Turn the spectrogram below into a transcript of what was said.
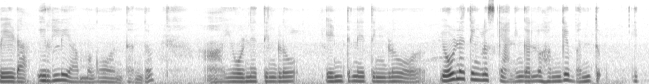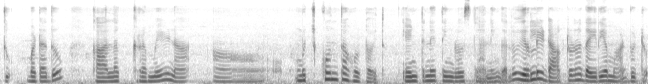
ಬೇಡ, ಇರಲಿ ಆ ಮಗು ಅಂತಂದು. ಏಳನೇ ತಿಂಗಳು, ಎಂಟನೇ ತಿಂಗಳು, ಏಳನೇ ತಿಂಗಳು ಸ್ಕ್ಯಾನಿಂಗಲ್ಲೂ ಹಾಗೆ ಬಂತು, ಇತ್ತು. ಬಟ್ ಅದು ಕಾಲಕ್ರಮೇಣ ಮುಚ್ಕೊತ ಹೊರ್ಟೋಯ್ತು. ಎಂಟನೇ ತಿಂಗಳು ಸ್ಕ್ಯಾನಿಂಗಲ್ಲೂ ಇರಲಿ ಡಾಕ್ಟ್ರನ್ನ ಧೈರ್ಯ ಮಾಡಿಬಿಟ್ರು.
